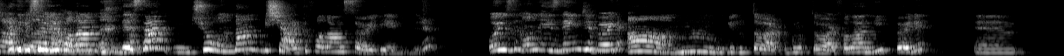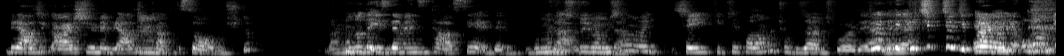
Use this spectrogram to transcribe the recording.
hadi bir söyle var. falan desen çoğundan bir şarkı falan söyleyebilirim. O yüzden onu izleyince böyle aa hmm, bu grupta var, bu grupta var falan deyip böyle e, birazcık arşivime birazcık Hmm. katkısı olmuştu. Ben Bunu da izlemenizi tavsiye ederim. bunu Güzel hiç duymamıştım ama şey fikir falan da çok güzelmiş bu arada Tabii yani. bir de küçük çocuklar Evet. böyle o yani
